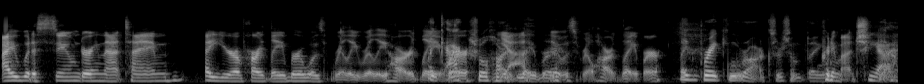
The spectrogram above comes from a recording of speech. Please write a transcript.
I would assume during that time a year of hard labor was really, really hard labor. Like actual hard Yeah, labor. It was real hard labor. Like breaking rocks or something. Pretty much, yeah. Yeah.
